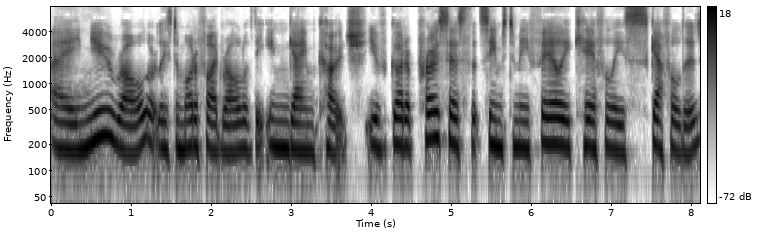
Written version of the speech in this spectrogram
a new role, or at least a modified role, of the in game coach. You've got a process that seems to me fairly carefully scaffolded.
